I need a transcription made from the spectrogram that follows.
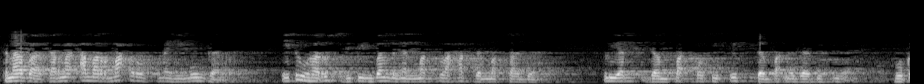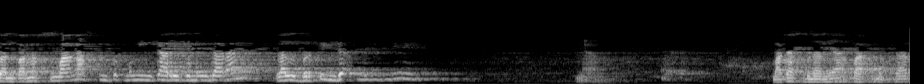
kenapa? Karena amar ma'ruf nahi mungkar itu harus ditimbang dengan maslahat dan maksadah. Lihat dampak positif, dampak negatifnya. Bukan karena semangat untuk mengingkari kemungkaran, lalu bertindak sendiri-sendiri. Nah, maka sebenarnya Pak Mukhtar,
